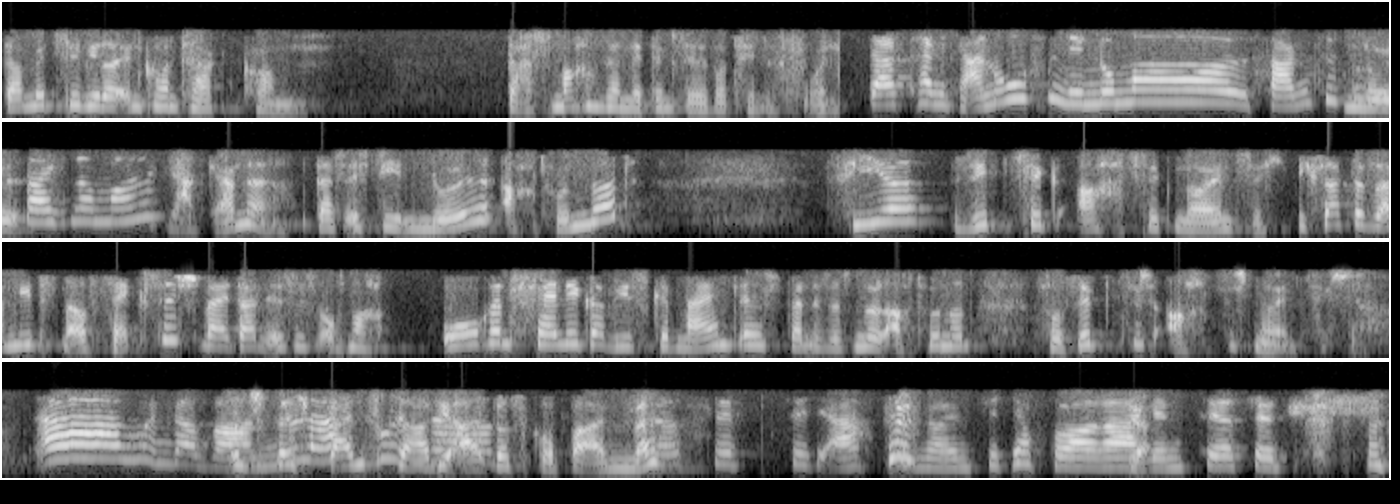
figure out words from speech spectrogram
damit sie wieder in Kontakt kommen. Das machen wir mit dem Silbertelefon. Da kann ich anrufen. Die Nummer, sagen Sie es gleich nochmal? Ja, gerne. Das ist die 0800 4 70 80 90. Ich sage das am liebsten auf Sächsisch, weil dann ist es auch noch ohrenfälliger, wie es gemeint ist. Dann ist es 0800 für 70 80 90. Ah, wunderbar. Und spricht ganz klar die Altersgruppe an. Ne? 70 80 90, hervorragend, ja. sehr schön.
